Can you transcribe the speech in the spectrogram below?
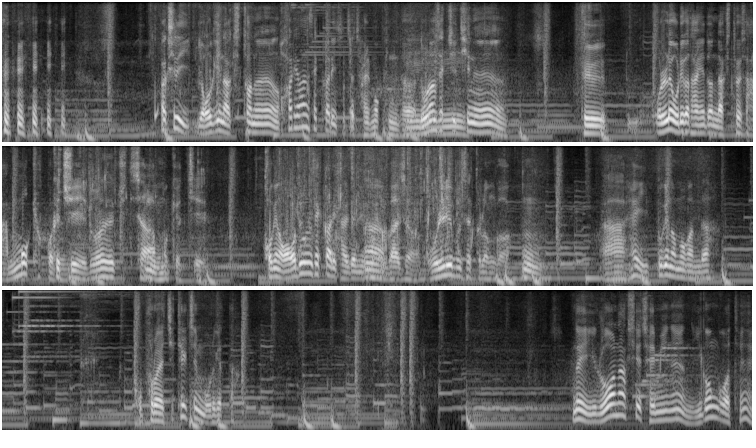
확실히 여기 낚시터는 화려한 색깔이 진짜 잘 먹힌다. 음. 노란색 GT는 그 원래 우리가 다니던 낚시터에서 안 먹혔거든. 그치 노란색 GT 잘 안 음. 먹혔지 거긴 어두운 색깔이 잘 거야. 아 맞아 올리브색 그런 거 응. 아, 해 이쁘게 넘어간다. 고프로에 찍힐진 모르겠다. 근데 이 루어 낚시의 재미는 이건 것 같아.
